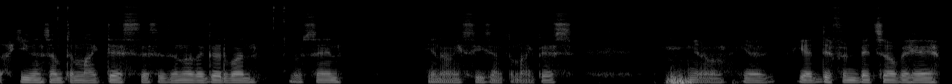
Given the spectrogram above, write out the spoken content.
Like even something like this. This is another good one. You know I'm saying? You know, you see something like this. You know, you, know, you get different bits over here,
